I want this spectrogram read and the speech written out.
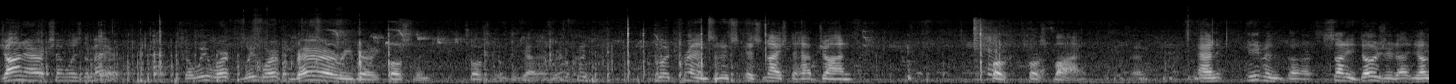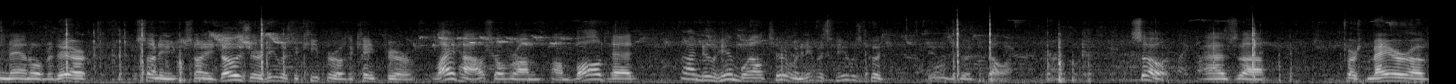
John Erickson was the mayor. So we worked, we worked very, very closely, closely together. We were good, good friends, and it's, it's nice to have John close, close by. And even uh, Sonny Dosher, that young man over there, Sonny, Sonny Dosher, he was the keeper of the Cape Fear Lighthouse over on, on Bald Head. I knew him well too, and he was he was good. He was a good fellow. So, as uh, first mayor of,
